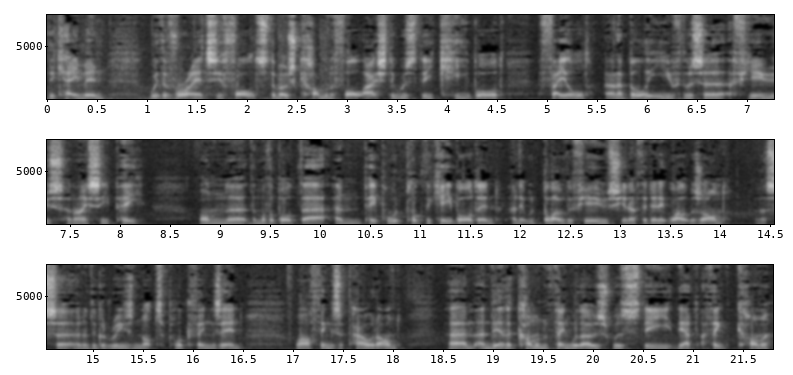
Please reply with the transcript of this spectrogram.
they came in with a variety of faults. The most common fault actually was the keyboard failed, and I believe there was a, a fuse, an ICP, on uh, the motherboard there, and people would plug the keyboard in and it would blow the fuse, you know, if they did it while it was on. That's uh, another good reason not to plug things in while things are powered on. Um, and the other common thing with those was the, they had, I think, Conner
